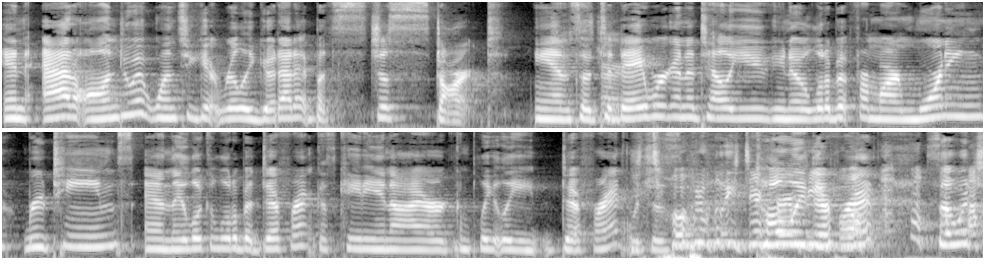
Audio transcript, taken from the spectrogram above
and add on to it once you get really good at it, but just start. And so Start. today we're going to tell you, you know, a little bit from our morning routines, and they look a little bit different because Katie and I are completely different, which is Totally different totally people. different. so which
